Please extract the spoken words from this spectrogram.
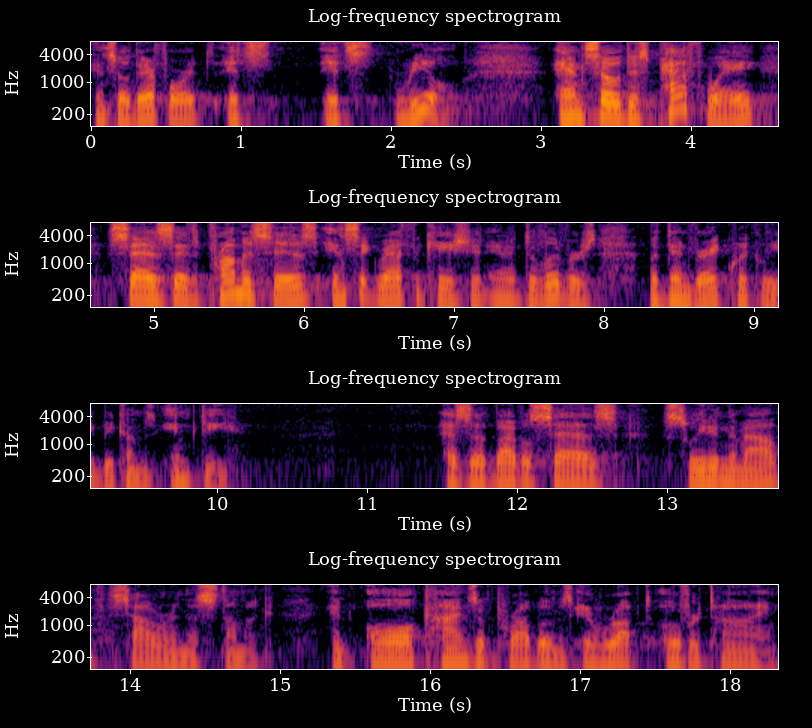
And so therefore, it, it's, it's real. And so this pathway says it promises instant gratification and it delivers, but then very quickly becomes empty. As the Bible says, sweet in the mouth, sour in the stomach. And all kinds of problems erupt over time.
